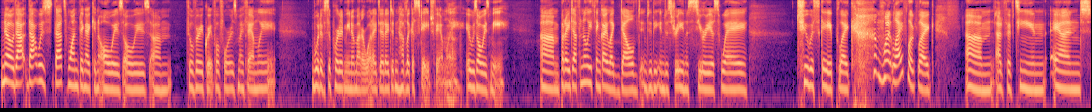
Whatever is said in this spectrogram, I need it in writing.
No, that that was that's one thing I can always always um, feel very grateful for is my family would have supported me no matter what I did. I didn't have like a stage family. Yeah. It was always me. Um, but I definitely think I like delved into the industry in a serious way to escape like what life looked like um, at 15 and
